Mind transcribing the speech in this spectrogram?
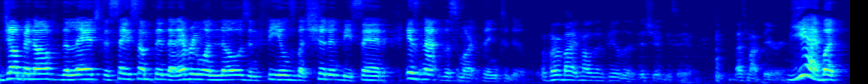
jumping off the ledge to say something that everyone knows and feels but shouldn't be said is not the smart thing to do. If everybody knows and feels it, it should be said. That's my theory. Yeah, but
